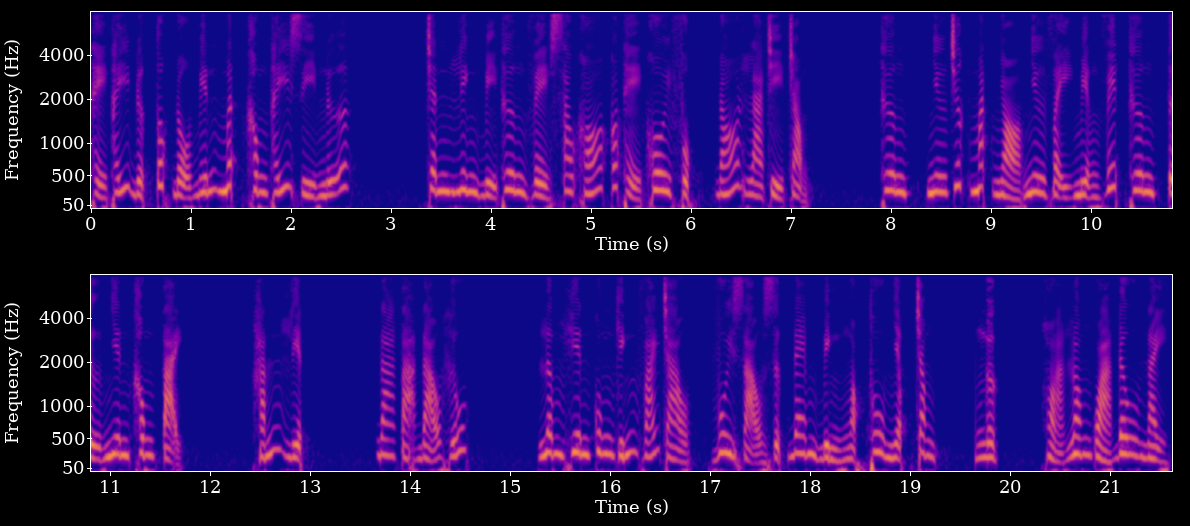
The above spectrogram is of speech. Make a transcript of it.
Thể thấy được tốc độ biến mất không thấy gì nữa. Chân linh bị thương về sau khó có thể khôi phục, đó là chỉ trọng. Thương như trước mắt nhỏ như vậy miệng vết thương tự nhiên không tại. Hắn liệt. Đa tạ đạo hữu. Lâm Hiên cung kính vái chào. Vui dạo rực đem bình ngọc thu nhập trong. Hỏa long quả đâu này.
